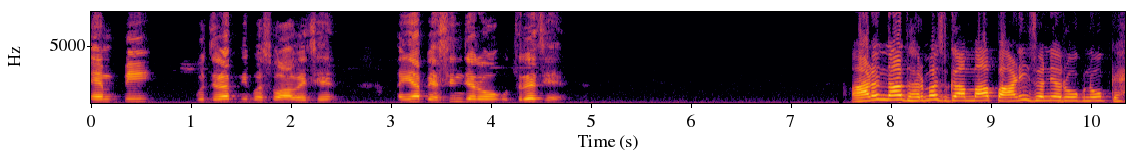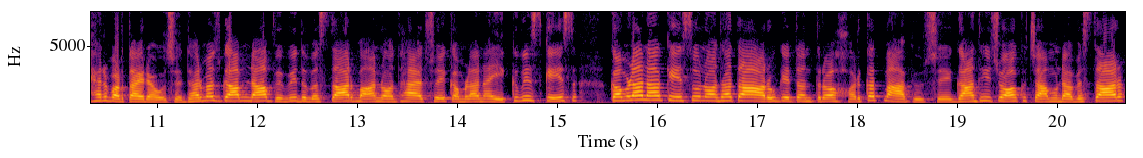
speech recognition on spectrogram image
એમપી ગુજરાતની બસો આવે છે. અહીંયા પેસેન્જરો ઉતરે છે. આણંદના ધર્મજ ગામમાં પાણીજન્ય રોગનો કહેર વર્તાઈ રહ્યો છે. ધર્મજ ગામના વિવિધ વિસ્તારમાં નોંધાયા છે કમળાના એકવીસ કેસ. કમળાના કેસો નોંધાતા આરોગ્ય તંત્ર હરકતમાં આવ્યું છે. ગાંધી ચોક, ચામુંડા વિસ્તાર,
